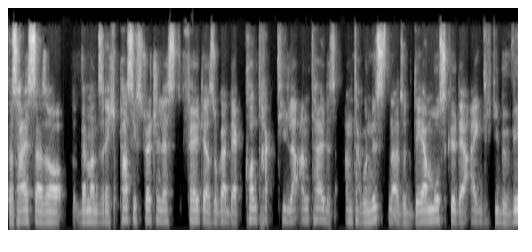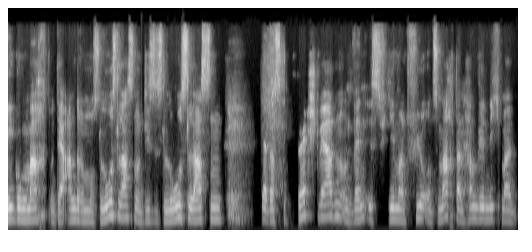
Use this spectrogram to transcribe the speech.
Das heißt also, wenn man sich passiv stretchen lässt, fällt ja sogar der kontraktile Anteil des Antagonisten, also der Muskel, der eigentlich die Bewegung macht und der andere muss loslassen und dieses Loslassen, ja, das gestretcht werden und wenn es jemand für uns macht, dann haben wir nicht mal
